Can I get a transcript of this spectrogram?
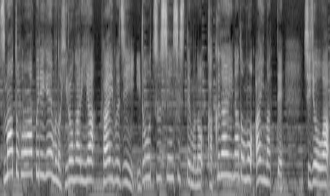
スマートフォンアプリゲームの広がりや 5G 移動通信システムの拡大なども相まって市場は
